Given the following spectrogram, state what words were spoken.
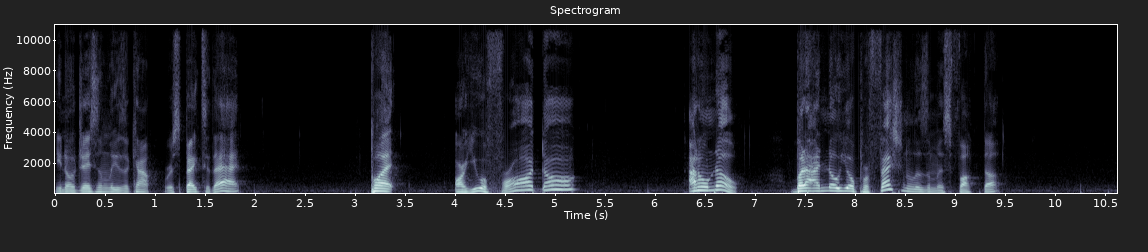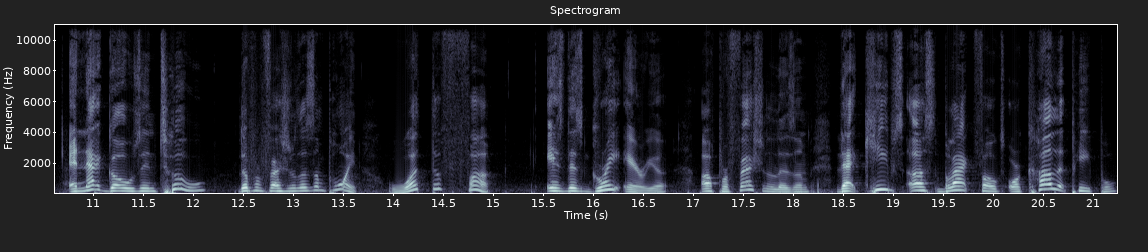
you know, Jason Lee's account, respect to that. But are you a fraud, dog? I don't know. But I know your professionalism is fucked up. And that goes into the professionalism point. What the fuck is this gray area of professionalism that keeps us black folks or colored people,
